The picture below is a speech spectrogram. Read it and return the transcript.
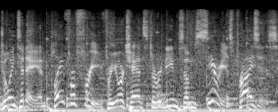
Join today and play for free for your chance to redeem some serious prizes.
